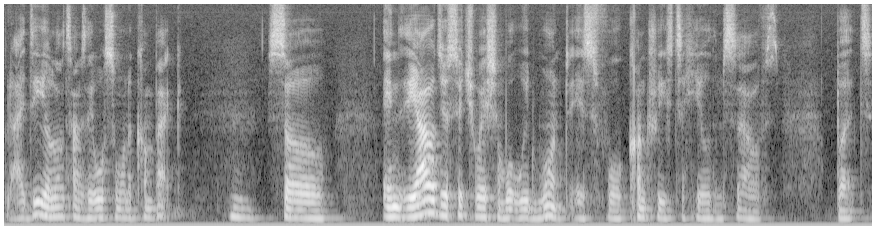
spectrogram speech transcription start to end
but ideally a lot of times they also want to come back. Mm. So in the ideal situation, what we'd want is for countries to heal themselves, but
